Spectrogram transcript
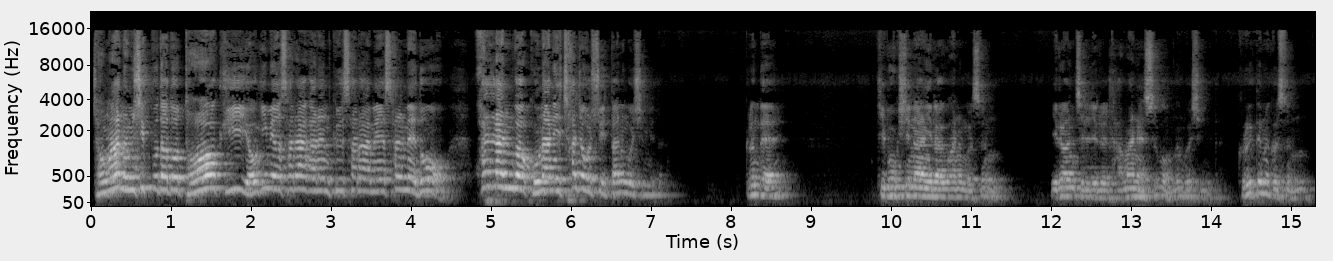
정한 음식보다도 더 귀히 여기며 살아가는 그 사람의 삶에도 환란과 고난이 찾아올 수 있다는 것입니다. 그런데 기복신앙이라고 하는 것은 이러한 진리를 담아낼 수가 없는 것입니다. 그렇기 때문에 그것은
